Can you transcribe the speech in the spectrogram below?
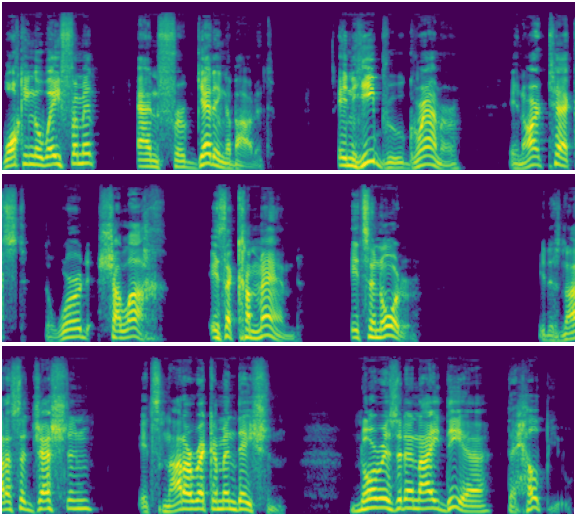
walking away from it and forgetting about it. In Hebrew grammar, in our text, the word shalach is a command, it's an order. It is not a suggestion, it's not a recommendation, nor is it an idea to help you.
